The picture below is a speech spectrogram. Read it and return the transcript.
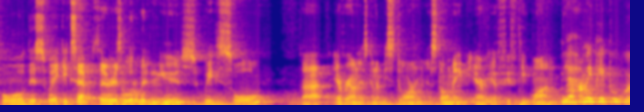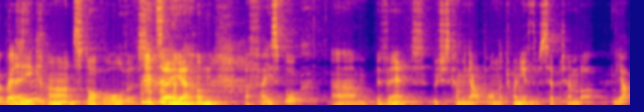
for this week. Except there is a little bit of news. We saw that everyone is going to be storm, storming Area 51. Yeah, how many people were registered? They can't stop all of us. It's a um, a Facebook um, event which is coming up on the 20th of September. Yep.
